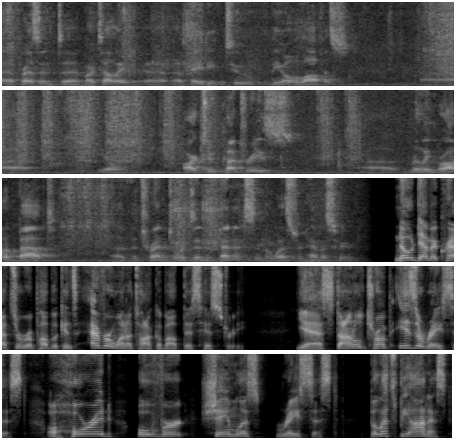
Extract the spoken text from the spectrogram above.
uh, President uh, Martelly uh, of Haiti to the Oval Office. You know, our two countries uh, really brought about uh, the trend towards independence in the Western Hemisphere. No Democrats or Republicans ever want to talk about this history. Yes, Donald Trump is a racist, a horrid, overt, shameless racist. But let's be honest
